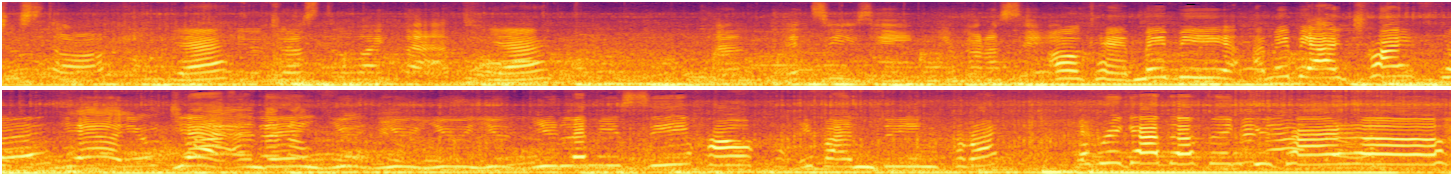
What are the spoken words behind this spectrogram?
to stop, yeah, you just do like that. yeah. And it's easy. You're gonna see. Okay, maybe maybe I try first. Yeah, you try Yeah, and then you you you you If I'm doing correct. Obrigada, thank you, Carol.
